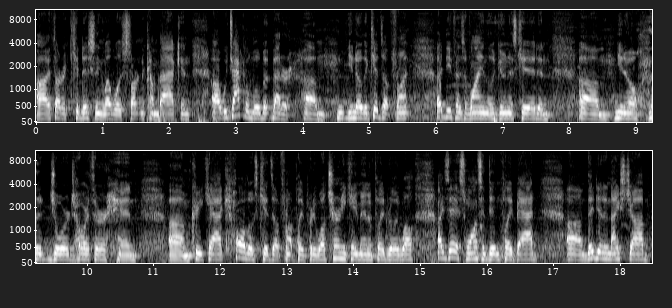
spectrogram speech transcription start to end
Uh, I thought our conditioning level is starting to come back, and uh, we tackled a little bit better. Um, you know, the kids up front, that defensive line, the Lagunas kid, and um, you know George Arthur and um, Creekack, all those kids up front played pretty well. Cherney came in and played really well. Isaiah Swanson didn't play bad. Um, they did a nice job.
